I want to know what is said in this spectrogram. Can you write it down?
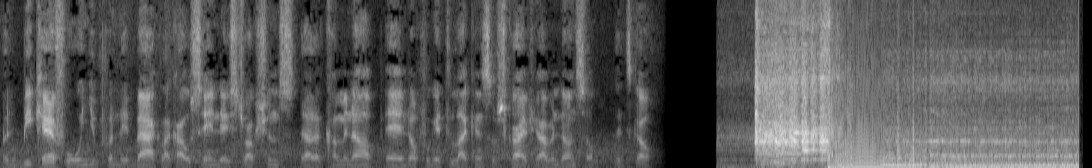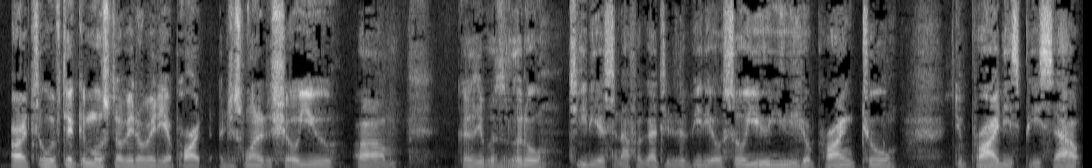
but be careful when you put it back, like I was saying, the instructions that are coming up. And don't forget to like and subscribe if you haven't done so. Let's go. All right, so we've taken most of it already apart. I just wanted to show you because um, it was a little tedious and I forgot to do the video. So you use your prying tool to pry this piece out.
